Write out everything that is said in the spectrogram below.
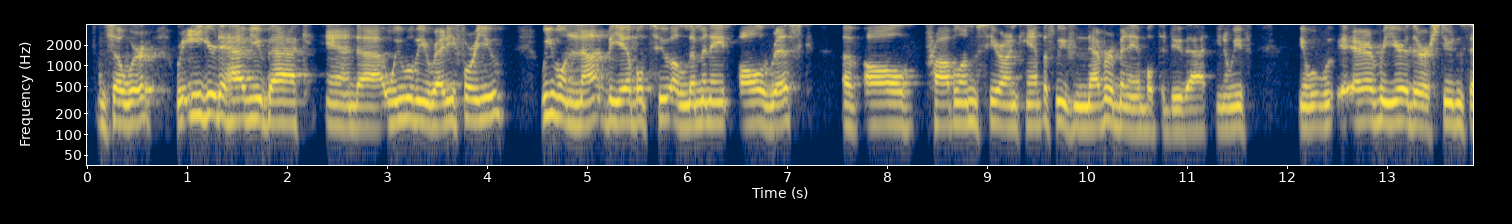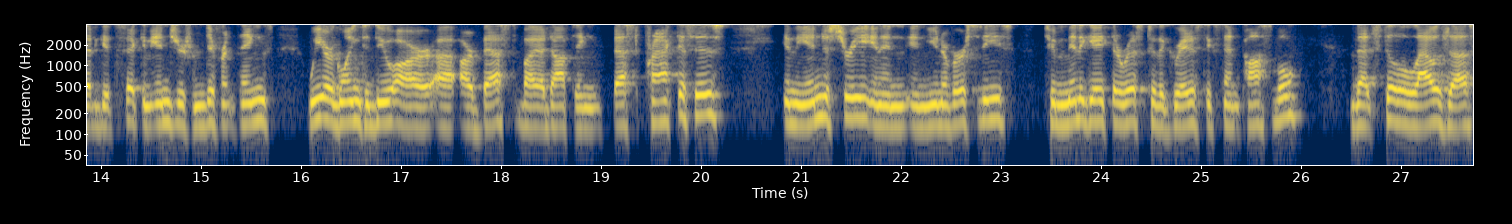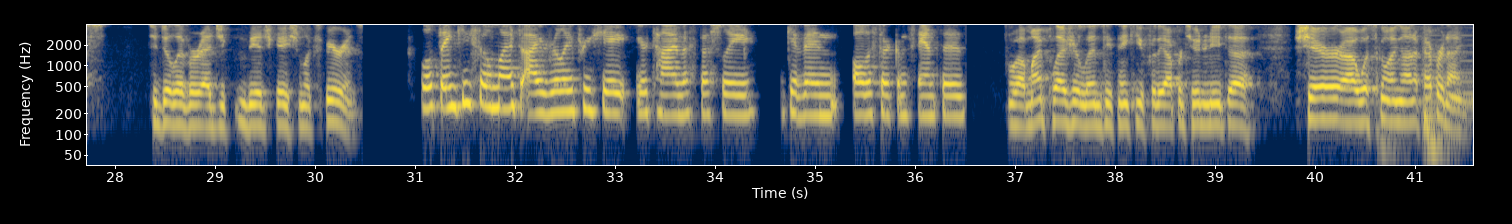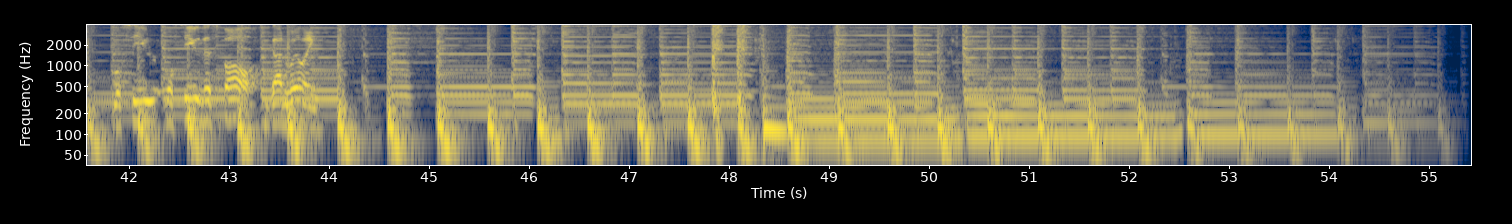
And so we're, we're eager to have you back and uh, we will be ready for you. We will not be able to eliminate all risk of all problems here on campus. We've never been able to do that. You know, we've, you know, every year there are students that get sick and injured from different things we are going to do our uh, our best by adopting best practices in the industry and in, in universities to mitigate the risk to the greatest extent possible that still allows us to deliver edu- the educational experience. Well, thank you so much. I really appreciate your time, especially given all the circumstances. Well, my pleasure, Lindsay. Thank you for the opportunity to share uh, what's going on at Pepperdine. We'll see you. We'll see you this fall, God willing.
